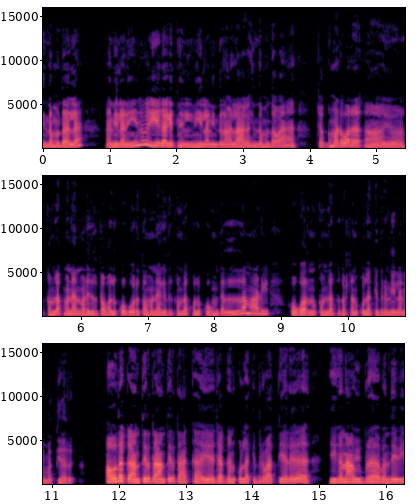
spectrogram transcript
ಹಿಂದೆ ಮುಂದೆ ಅಲ್ಲ ನೀಲ ನೀನು ಈಗ ಆಗೈತೆ ನೀಲ ನೀಲ ನಿಂದ ನಾವೆಲ್ಲ ಆಗ ಹಿಂದೆ ಮುಂದವ ಜಗ್ ಮಾಡೋವಾರ ಕಮ್ಲಕ್ ಮನ್ಯಾನ ಮಾಡಿದ್ರೆ ತಾವು ಹೊಲಕ್ಕೆ ಹೋಗೋರು ತಾವು ಮನ್ಯಾಗಿದ್ರೆ ಕಮ್ಲಕ್ ಹೊಲಕ್ಕೆ ಹೋಗ್ಮಂತ ಎಲ್ಲ ಮಾಡಿ ಹೋಗೋರು ಕಮ್ಲಕ್ಕ ಅಷ್ಟು ಅನುಕೂಲ ಹಾಕಿದ್ರು ನೀಲ ನಿಮ್ಮ ಅತ್ತಿಯಾರು. ಹೌದಕ್ಕ ಅಂತಿರ್ದ ಅಂತಿರ್ದ ಅಕ್ಕ ಏ ಜಗ್ ಅನುಕೂಲ ಹಾಕಿದ್ರು ಅತ್ತಿಯರು. ಈಗ ನಾವಿಬ್ರ ಬಂದೇವಿ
